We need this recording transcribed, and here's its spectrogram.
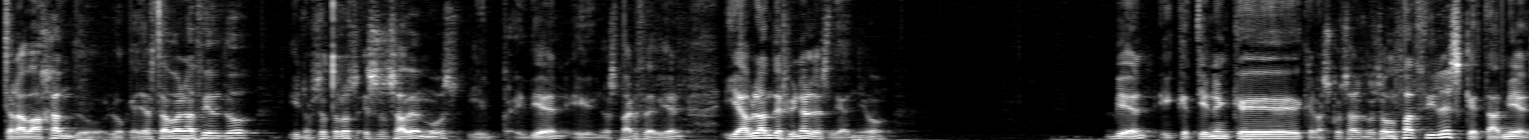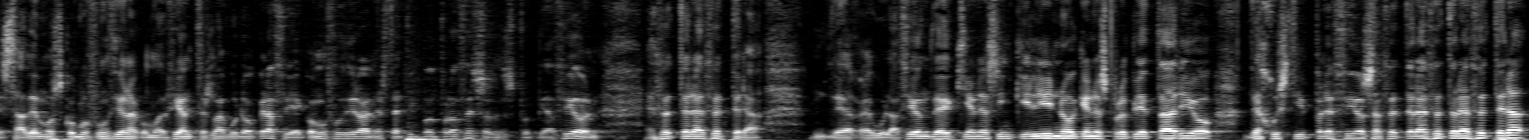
trabajando lo que ya estaban haciendo y nosotros eso sabemos y, bien y nos parece bien. Y hablan de finales de año. Bien y que tienen que que las cosas no son fáciles que también sabemos cómo funciona como decía antes la burocracia y cómo funcionan este tipo de procesos de expropiación etcétera etcétera de regulación de quién es inquilino quién es propietario de justiprecios etcétera etcétera etcétera.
